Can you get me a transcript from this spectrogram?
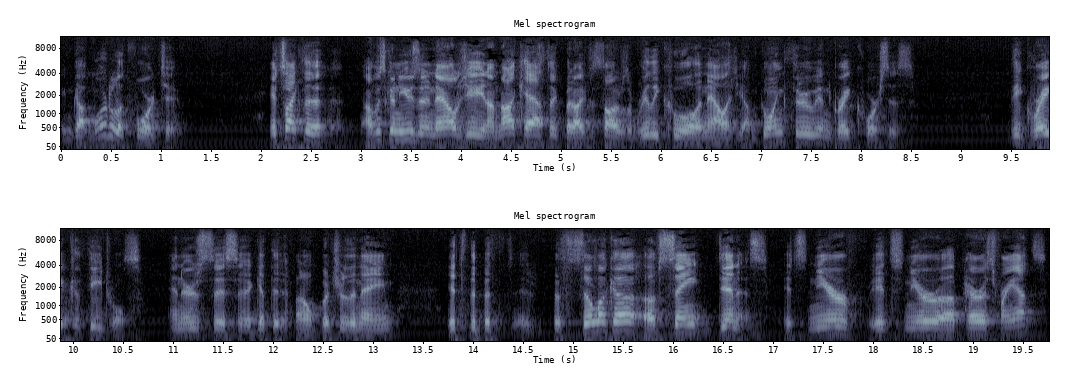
We've got more to look forward to. It's like the I was going to use an analogy, and I'm not Catholic, but I just thought it was a really cool analogy. I'm going through in great courses, the great cathedrals, and there's this. Uh, get the if I don't butcher the name, it's the Basilica of Saint Denis. It's near it's near uh, Paris, France.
